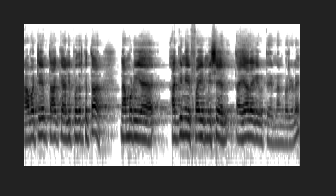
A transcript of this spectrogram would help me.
அவற்றையும் தாக்கி அழிப்பதற்குத்தான் நம்முடைய அக்னி ஃபைவ் மிசைல் தயாராகிவிட்டது நண்பர்களே.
